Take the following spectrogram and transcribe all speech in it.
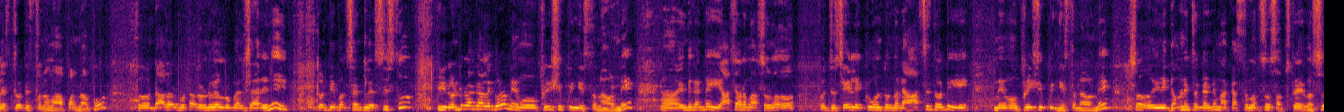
లెస్ తోటి ఇస్తున్నాము off and off so dollar బుట్ట రెండు వేల రూపాయల శారీని ట్వంటీ పర్సెంట్ లెస్ ఇస్తూ ఈ రెండు రకాలకు కూడా మేము ఫ్రీ షిప్పింగ్ ఇస్తున్నామండి. ఎందుకంటే ఈ ఆషాఢ మాసంలో కొంచెం సేల్ ఎక్కువ ఉంటుందనే ఆశతోటి మేము ఫ్రీ షిప్పింగ్ ఇస్తున్నామండి. సో ఇది గమనించండి అంటే మా కస్టమర్స్ సబ్స్క్రైబర్స్.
